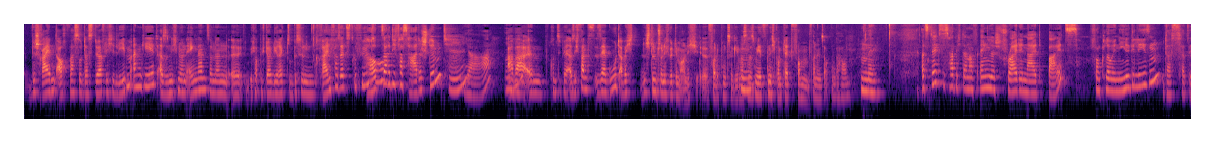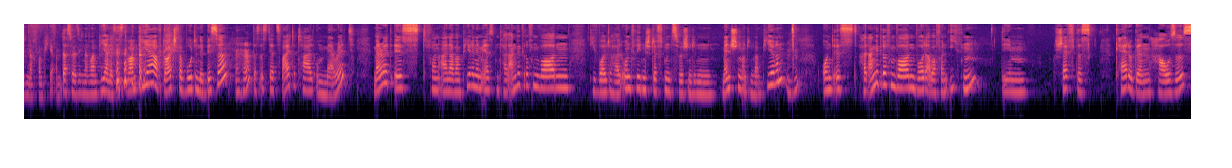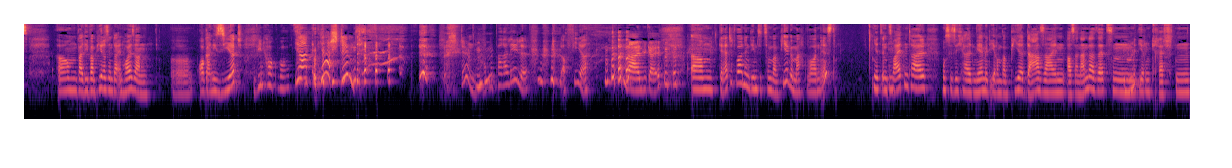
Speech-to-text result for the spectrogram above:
beschreibend auch, was so das dörfliche Leben angeht. Also nicht nur in England, sondern äh, ich habe mich da direkt so ein bisschen reinversetzt gefühlt. Hauptsache so. die Fassade stimmt. Mhm. Ja. Mhm. Aber ähm, prinzipiell, also ich fand es sehr gut, aber ich stimmt schon, ich würde dem auch nicht äh, volle Punkte geben. Also mhm. das ist mir jetzt nicht komplett vom, von den Socken gehauen. Nee. Als nächstes habe ich dann auf Englisch Friday Night Bites von Chloe Neal gelesen. Das hört sich nach Vampir an. Das hört sich nach Vampir an. Das ist Vampir, auf Deutsch verbotene Bisse. Mhm. Das ist der zweite Teil um Merit. Merit ist von einer Vampirin im ersten Teil angegriffen worden. Die wollte halt Unfrieden stiften zwischen den Menschen und den Vampiren. Mhm. Und ist halt angegriffen worden, wurde aber von Ethan, dem Chef des Cadogan-Hauses, ähm, weil die Vampire sind da in Häusern äh, organisiert. Wie in Hogwarts. Ja, ja, stimmt. stimmt, mhm. hat eine Parallele. Gibt auch vier. Nein, wie geil. ähm, gerettet worden, indem sie zum Vampir gemacht worden ist. Jetzt im zweiten Teil muss sie sich halt mehr mit ihrem Vampir-Dasein auseinandersetzen, mhm. mit ihren Kräften,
